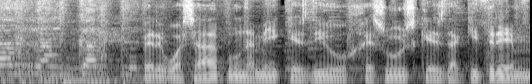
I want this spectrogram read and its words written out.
arrancarte. Per WhatsApp, un amic que es diu Jesús, que és d'aquí Trem,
